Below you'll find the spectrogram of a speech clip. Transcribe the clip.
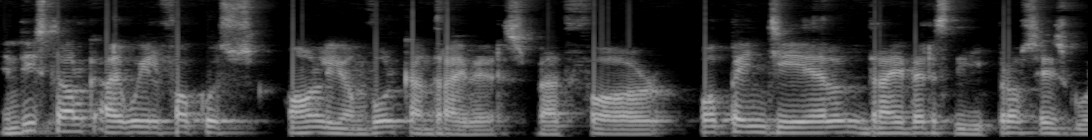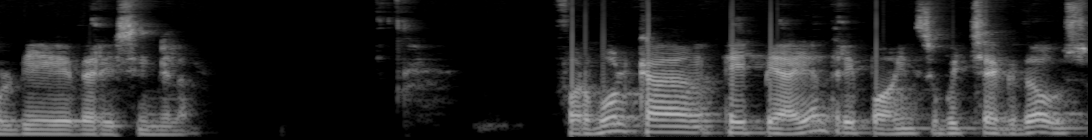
In this talk, I will focus only on Vulkan drivers, but for OpenGL drivers, the process will be very similar. For Vulkan API entry points, we check those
